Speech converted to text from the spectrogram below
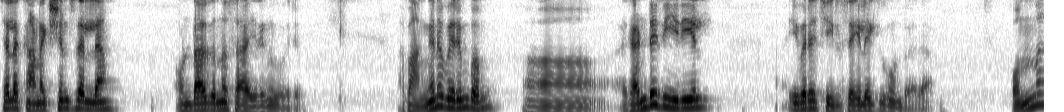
ചില കണക്ഷൻസ് എല്ലാം ഉണ്ടാകുന്ന സാഹചര്യങ്ങൾ വരും. അപ്പം അങ്ങനെ വരുമ്പം രണ്ട് രീതിയിൽ ഇവരെ ചികിത്സയിലേക്ക് കൊണ്ടുവരാം. ഒന്ന്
